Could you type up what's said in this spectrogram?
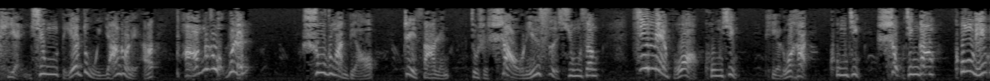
舔胸叠肚，扬着脸，旁若无人。书中暗表，这仨人就是少林寺凶僧金面佛空性、铁罗汉空镜、瘦金刚空明。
